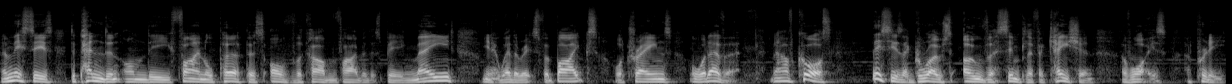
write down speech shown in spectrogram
And this is dependent on the final purpose of the carbon fibre that's being made, you know, whether it's for bikes or trains or whatever. Now, of course, this is a gross oversimplification of what is a pretty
